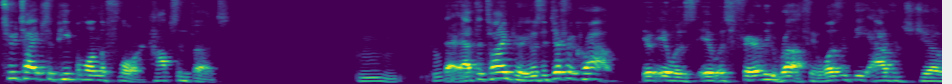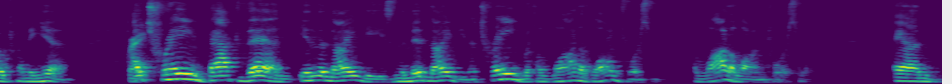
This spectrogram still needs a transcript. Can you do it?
Two types of people on the floor, cops and thugs. Mhm. Okay. At the time period, it was a different crowd. It, it was it was fairly rough. It wasn't the average Joe coming in. I trained back then in the 90s, in the mid 90s. I trained with a lot of law enforcement, a lot of law enforcement. And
